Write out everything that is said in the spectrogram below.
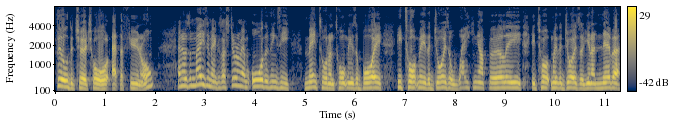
filled the church hall at the funeral. And it was amazing, man, because I still remember all the things he mentored and taught me as a boy. He taught me the joys of waking up early. He taught me the joys of, you know, never,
